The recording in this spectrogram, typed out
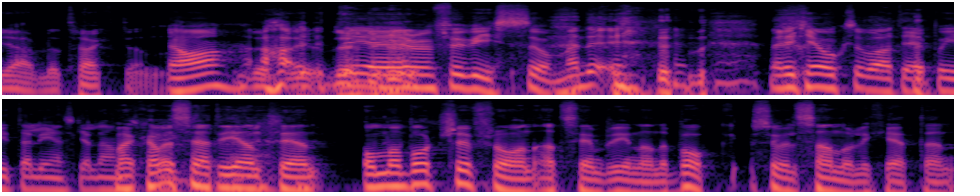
Gävletrakten. Ja, Du- du- det du- är den förvisso. Men det, men det kan ju också vara att det är på italienska landsbygden. Man kan väl säga att egentligen, om man bortser från att se en brinnande bock, så är väl sannolikheten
